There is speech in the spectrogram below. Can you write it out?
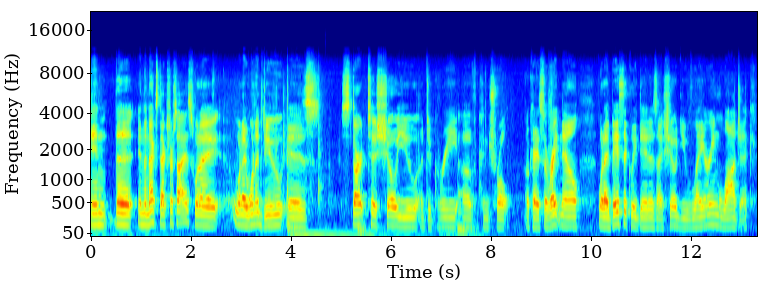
in the in the next exercise, what I what I want to do is start to show you a degree of control. Okay, so right now, what I basically did is I showed you layering logic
